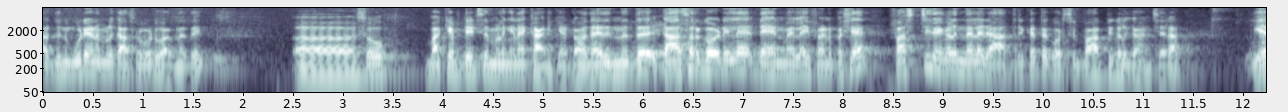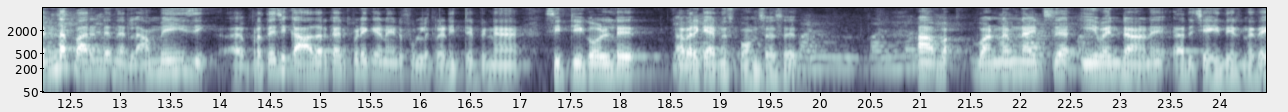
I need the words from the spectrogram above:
അതിനും കൂടിയാണ് നമ്മൾ കാസർഗോഡ് വന്നത്. സോ ബാക്കി അപ്ഡേറ്റ്സ് നമ്മളിങ്ങനെ കാണിക്കാം കേട്ടോ അതായത് ഇന്നത്തെ കാസർഗോഡിലെ ഡേ ആൻഡ് മൈ ലൈഫാണ് പക്ഷേ ഫസ്റ്റ് ഞങ്ങൾ ഇന്നലെ രാത്രിക്കത്തെ കുറച്ച് പാർട്ടികൾ കാണിച്ചു തരാം. എന്താ പറയണ്ടെന്നറിയില്ല അമേസിങ് പ്രത്യേകിച്ച് കാദർ കരുപ്പിടിയൊക്കെയാണ് അതിന്റെ ഫുള്ള് ക്രെഡിറ്റ് പിന്നെ സിറ്റി ഗോൾഡ് അവരൊക്കെ ആയിരുന്നു സ്പോൺസേഴ്സ് ആ വൺ എം നൈറ്റ്സ് ഈവെന്റ് ആണ് അത് ചെയ്തിരുന്നത്.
